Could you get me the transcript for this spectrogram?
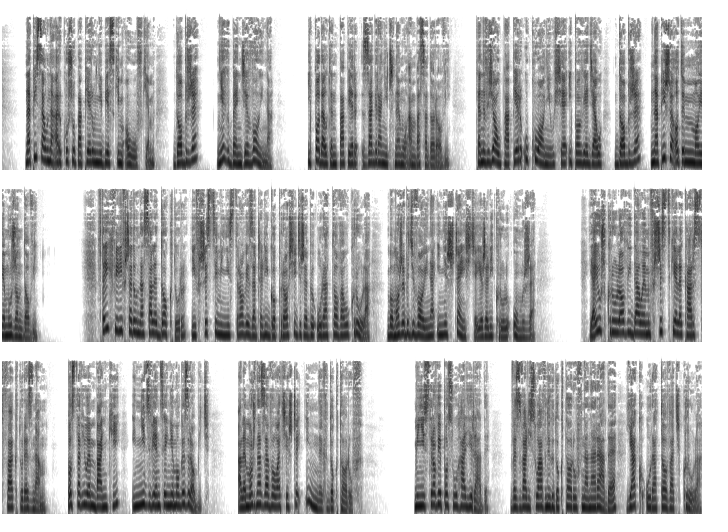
Napisał na arkuszu papieru niebieskim ołówkiem – Dobrze, niech będzie wojna. I podał ten papier zagranicznemu ambasadorowi. Ten wziął papier, ukłonił się i powiedział: Dobrze, napiszę o tym mojemu rządowi. W tej chwili wszedł na salę doktor i wszyscy ministrowie zaczęli go prosić, żeby uratował króla, bo może być wojna i nieszczęście, jeżeli król umrze. Ja już królowi dałem wszystkie lekarstwa, które znam. Postawiłem bańki i nic więcej nie mogę zrobić ale można zawołać jeszcze innych doktorów. Ministrowie posłuchali rady. Wezwali sławnych doktorów na naradę, jak uratować króla.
